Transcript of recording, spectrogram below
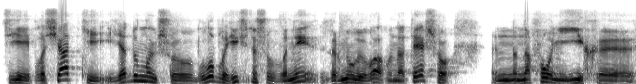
цієї площадки, і я думаю, що було б логічно, щоб вони звернули увагу на те, що на фоні їх е,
